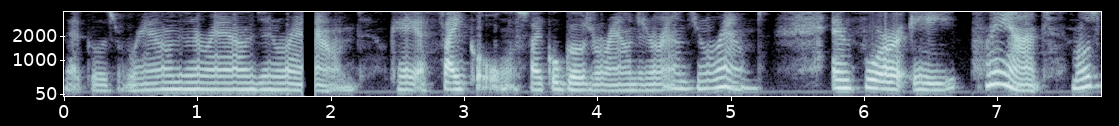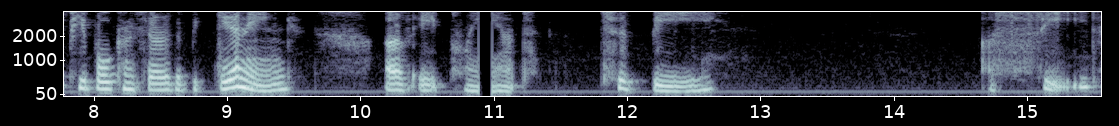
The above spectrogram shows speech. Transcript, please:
that goes around and around and around. Okay, a cycle. A cycle goes around and around and around. And for a plant, most people consider the beginning of a plant to be a seed.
